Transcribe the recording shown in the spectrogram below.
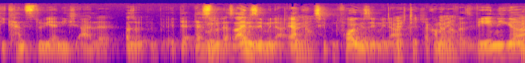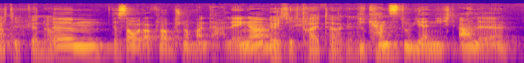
Die kannst du ja nicht alle. Also, das ist nur das eine Seminar. Ja? Genau. Es gibt ein Folgeseminar. Richtig, da kommen genau. etwas weniger. Richtig, genau. Ähm, das dauert auch, glaube ich, noch mal einen Tag länger. Richtig, drei Tage. Die kannst du ja nicht alle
